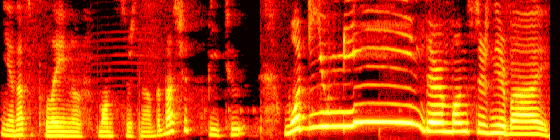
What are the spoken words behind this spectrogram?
Yeah, that's a plane of monsters now, but that should be too. What do you mean? There are monsters nearby.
